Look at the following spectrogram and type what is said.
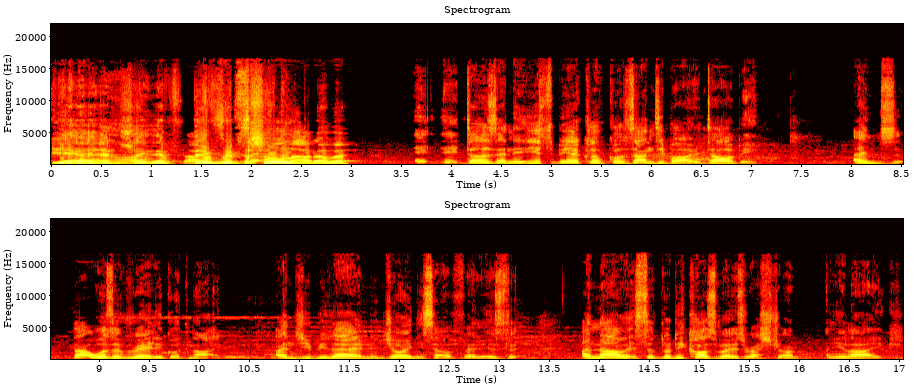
Yeah, it's Oh, like they've God, they've ripped the soul out of it. It, it does, and there used to be a club called Zanzibar in Derby, and that was a really good night. And you'd be there and enjoying yourself, and it was, and now it's the bloody Cosmos restaurant, and you're like,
